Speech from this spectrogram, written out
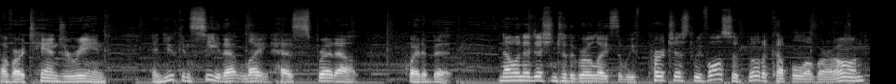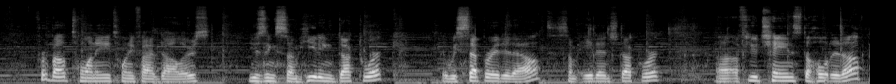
of our tangerine, and you can see that light has spread out quite a bit. Now in addition to the grow lights that we've purchased, we've also built a couple of our own for about $20, $25 using some heating ductwork that we separated out, some 8-inch ductwork, uh, a few chains to hold it up,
